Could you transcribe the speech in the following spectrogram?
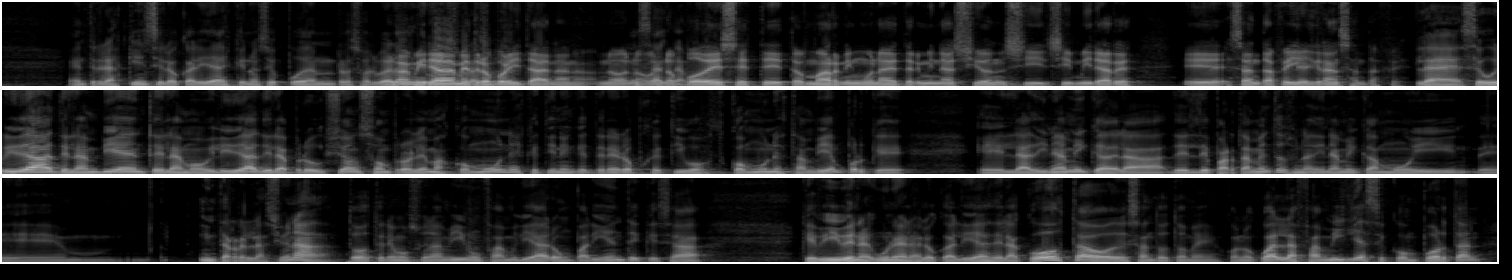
entre las 15 localidades que no se pueden resolver. La mirada metropolitana, ¿no? No, no, no podés este, tomar ninguna determinación sin, mirar eh, Santa Fe y el Gran Santa Fe. La seguridad, el ambiente, la movilidad y la producción son problemas comunes que tienen que tener objetivos comunes también porque eh, la dinámica del departamento es una dinámica muy eh, interrelacionada. Todos tenemos un amigo, un familiar o un pariente que sea que vive en alguna de las localidades de la costa o de Santo Tomé, con lo cual las familias se comportan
